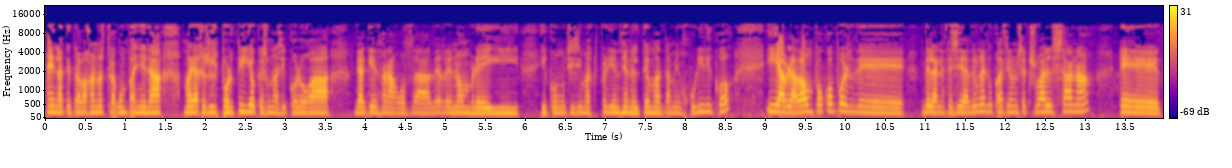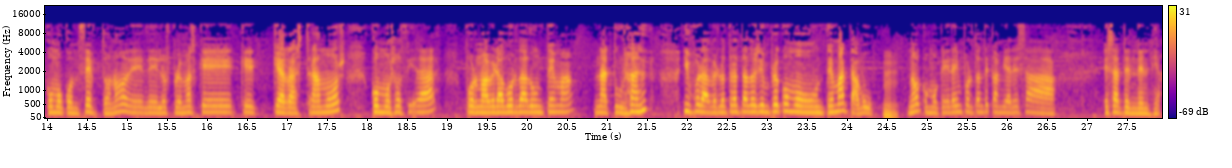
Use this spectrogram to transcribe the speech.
en la que trabaja nuestra compañera María Jesús Portillo, que es una psicóloga de aquí en Zaragoza de renombre y, con muchísima experiencia en el tema también jurídico, y hablaba un poco pues de, la necesidad de una educación sexual sana eh, como concepto, ¿no? De, los problemas que, que, arrastramos como sociedad por no haber abordado un tema natural y por haberlo tratado siempre como un tema tabú, mm. ¿no? Como que era importante cambiar esa, esa tendencia.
